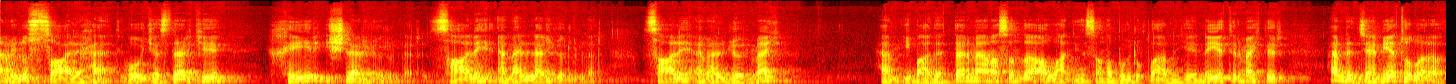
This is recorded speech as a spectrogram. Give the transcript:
amilus salihat. Və o kəslər ki xeyir işlər görürlər, salih əməllər görürlər. Salih əməl görmək həm ibadətlər mənasında Allahın insana buyruqlarını yerinə yetirməkdir, həm də cəmiyyət olaraq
